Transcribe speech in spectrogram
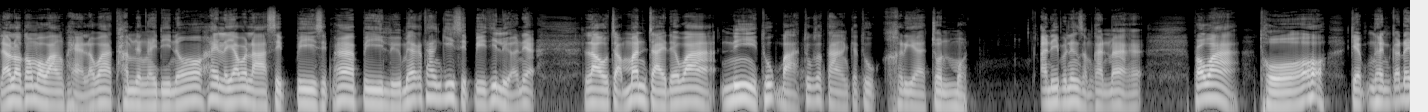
แล้วเราต้องมาวางแผนแล้วว่าทำยังไงดีเนาะให้ระยะเวลา 10 ปี 15 ปี หรือแม้กระทั่ง 20 ปีที่เหลือเนี่ยเราจะมั่นใจได้ว่าหนี้ทุกบาททุกสตางค์จะถูกเคลียร์จนหมด อันนี้เป็นเรื่องสำคัญมากฮะเพราะว่าโถเก็บเงินก็ได้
